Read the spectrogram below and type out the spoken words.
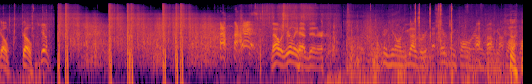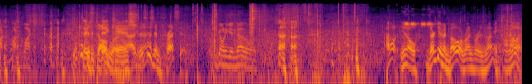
Go. Go. Get him. Now we really have dinner. I couldn't get on. You guys were everything falling around. was going to get block, block, block, block. Look at Take this your dog work, Cash. This is impressive. You're going to get another one. I don't, you know, they're giving Bo a run for his money. I know it.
